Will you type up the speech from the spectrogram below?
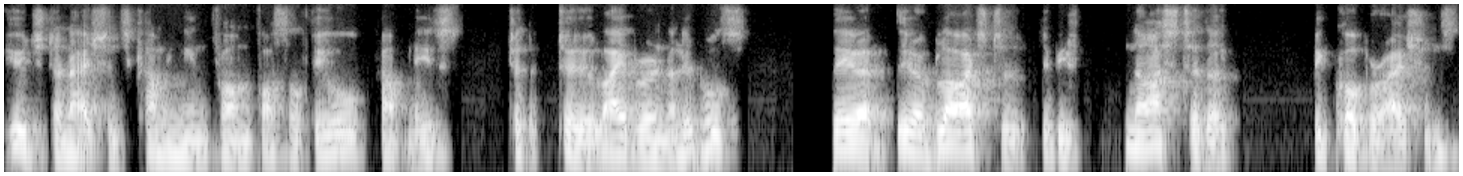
huge donations coming in from fossil fuel companies to, the, to Labor and the Liberals, they're, they're obliged to, to be nice to the big corporations.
